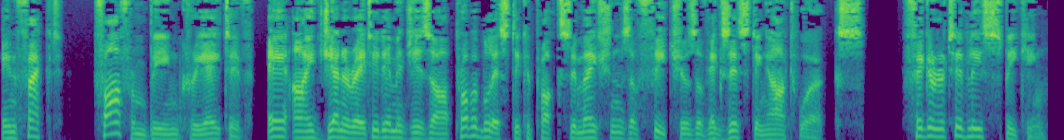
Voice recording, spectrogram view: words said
In fact, Far from being creative, AI-generated images are probabilistic approximations of features of existing artworks. Figuratively speaking,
